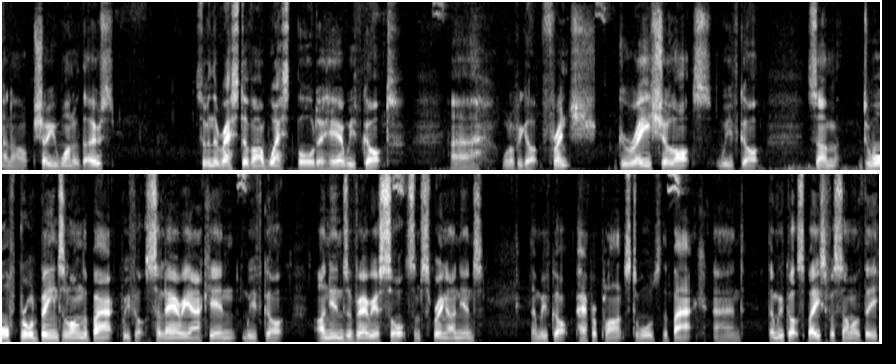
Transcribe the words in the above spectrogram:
and I'll show you one of those. So in the rest of our west border here we've got, uh, what have we got? French grey shallots, we've got some dwarf broad beans along the back, we've got celeriac in, we've got onions of various sorts, some spring onions, then we've got pepper plants towards the back. And then we've got space for some of the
